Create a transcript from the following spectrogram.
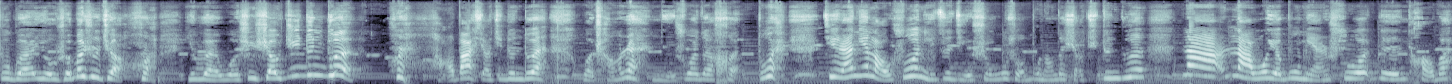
不管有什么事情，哼，因为我是小鸡墩墩。哼，好吧，小鸡墩墩，我承认你说的很对。既然你老说你自己是无所不能的小鸡墩墩，那那我也不免说，嗯，好吧，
